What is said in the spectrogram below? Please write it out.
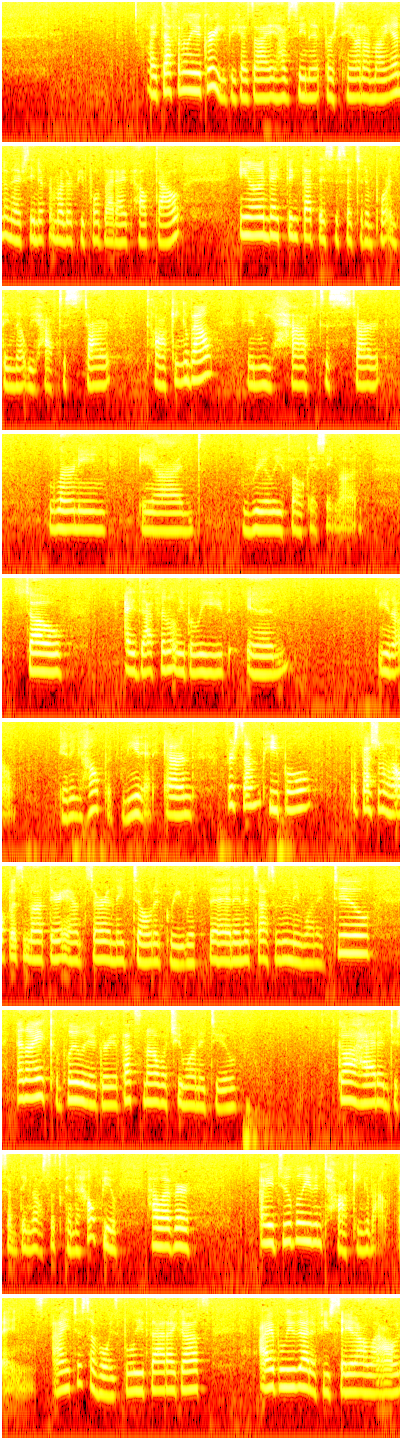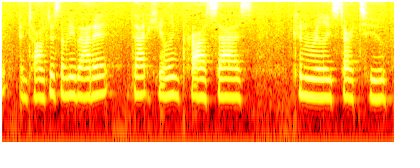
I definitely agree because I have seen it firsthand on my end and I've seen it from other people that I've helped out. And I think that this is such an important thing that we have to start talking about and we have to start learning and really focusing on. So I definitely believe in, you know, getting help if needed. And for some people, professional help is not their answer and they don't agree with it and it's not something they want to do. And I completely agree. If that's not what you want to do, go ahead and do something else that's going to help you. However, I do believe in talking about things. I just have always believed that, I guess. I believe that if you say it out loud and talk to somebody about it, that healing process can really start to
